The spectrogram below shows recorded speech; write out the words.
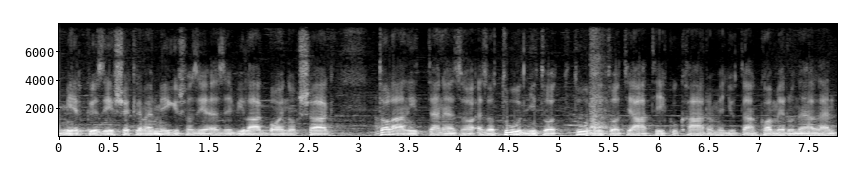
mérkőzésekre, mert mégis azért ez egy világbajnokság, talán itten ez a, ez a túl nyitott, túl nyitott játékuk három egy után Kamerun ellen,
